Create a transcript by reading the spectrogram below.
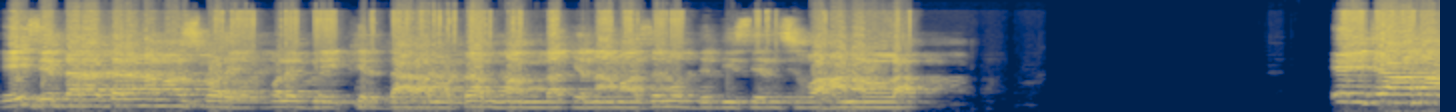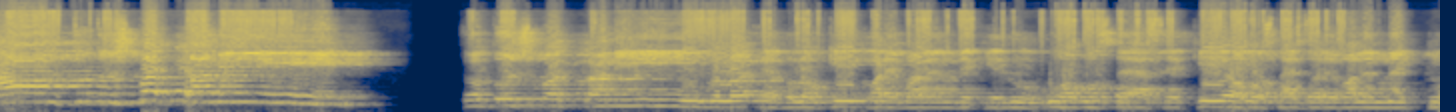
এই যে দাঁড়া দাঁড়া নামাজ পড়ে, বলে বৃক্ষের দাঁড়ানোটা বান্দাকে নামাজের মধ্যে দিয়েছেন, সুবহানাল্লাহ। এই যে আনাম চতুষ্পদ প্রাণী প্রাণী কি করে বলেন দেখি রুকু অবস্থায় আছে, কি অবস্থায় বলেন না একটু?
